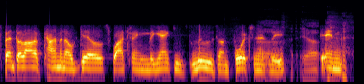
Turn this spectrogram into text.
spent a lot of time in O'Gill's watching the Yankees lose, unfortunately. Uh, yeah. in-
